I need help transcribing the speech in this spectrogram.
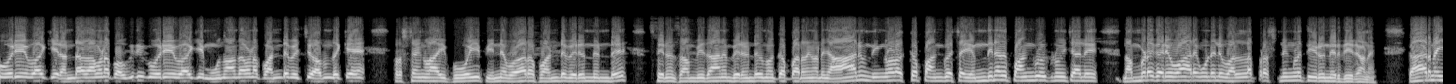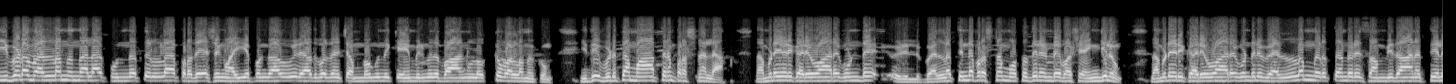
കോരിയവാക്കി രണ്ടാം തവണ പകുതി കോരിയവാക്കി മൂന്നാം തവണ ഫണ്ട് വെച്ചു. അതൊക്കെ പ്രശ്നങ്ങളായി പോയി. പിന്നെ വേറെ ഫണ്ട് വരുന്നുണ്ട്. സ്ഥിരം സംവിധാനം വരുന്നുണ്ട് എന്നൊക്കെ പറഞ്ഞുകൊണ്ട് ഞാനും നിങ്ങളൊക്കെ പങ്കുവെച്ച എന്തിനത് പങ്കുവെക്കണമെന്ന് വെച്ചാൽ നമ്മുടെ കരുവാരം കൊണ്ടിൽ വെള്ള പ്രശ്നങ്ങൾ തീരുന്നിരുത്തിയിട്ടാണ് കാരണം ഇവിടെ വെള്ളം നിന്നാൽ ആ കുന്നത്തുള്ള പ്രദേശങ്ങൾ അയ്യപ്പൻകാവ് അതുപോലെ തന്നെ ചമ്പംകുന്ന് കേമ്പിൻകുന്ന് ഭാഗങ്ങളിലൊക്കെ വെള്ളം നിൽക്കും. ഇത് ഇവിടുത്തെ മാത്രം പ്രശ്നമല്ല. നമ്മുടെ ഒരു കരുവാരം കൊണ്ട് വെള്ളത്തിന്റെ പ്രശ്നം മൊത്തത്തിലുണ്ട്. പക്ഷെ എങ്കിലും നമ്മുടെ ഒരു കരുവാരകുണ്ടിൽ വെള്ളം നിർത്തേണ്ട ഒരു സംവിധാനത്തിൽ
